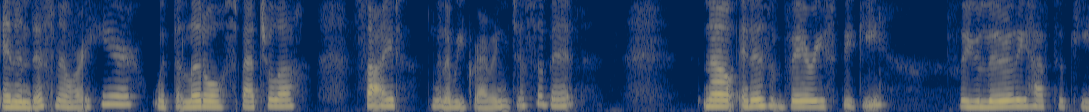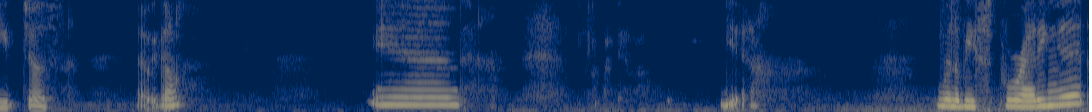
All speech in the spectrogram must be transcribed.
and in this now right here with the little spatula side, I'm gonna be grabbing just a bit. Now it is very sticky, so you literally have to keep just. There we go. And yeah. I'm going to be spreading it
